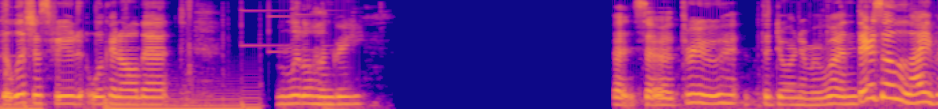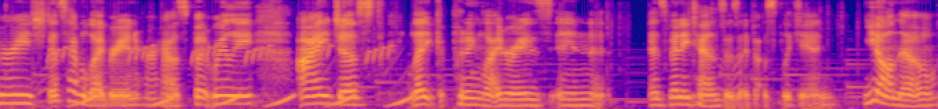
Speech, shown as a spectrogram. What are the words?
delicious food. Look at all that. I'm a little hungry. But so through the door number one, there's a library. She does have a library in her house, but really, I just like putting libraries in as many towns as I possibly can. You all know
